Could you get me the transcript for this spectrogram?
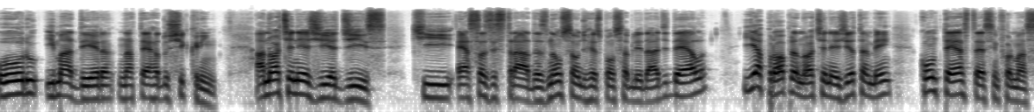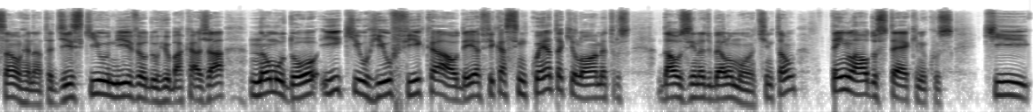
ouro e madeira na terra do Chicrim. A Norte Energia diz que essas estradas não são de responsabilidade dela e a própria Norte Energia também contesta essa informação, Renata. Diz que o nível do rio Bacajá não mudou e que o rio fica, a aldeia fica a 50 quilômetros da usina de Belo Monte. Então, tem laudos técnicos que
